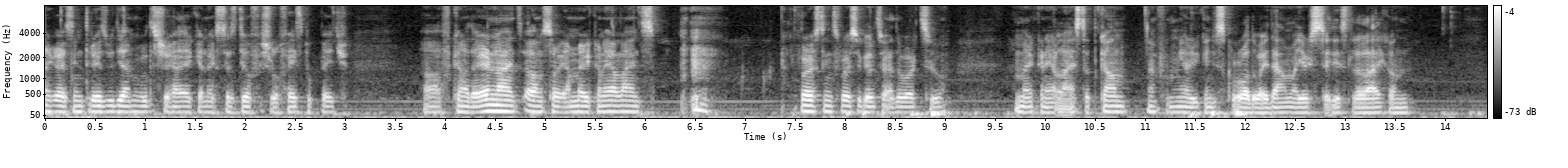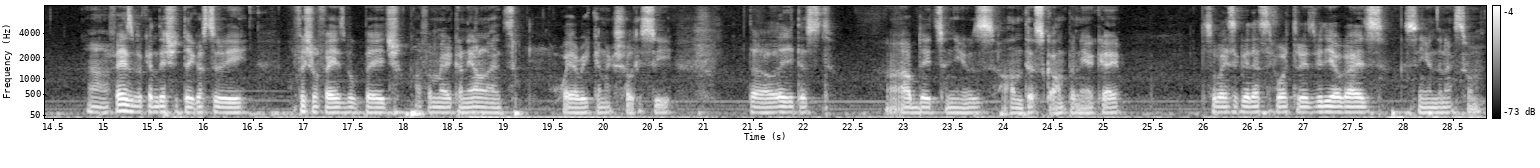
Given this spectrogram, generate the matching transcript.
Hi guys, in today's video I'm going to show you how you can access the official Facebook page uh, of Canada Airlines, oh, I'm sorry, American Airlines. first things first, you're going to head over to americanairlines.com and from here you can just scroll all the way down while you see this little icon uh, Facebook and this should take us to the official Facebook page of American Airlines where we can actually see the latest uh, updates and news on this company, okay? So basically that's it for today's video guys, see you in the next one.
